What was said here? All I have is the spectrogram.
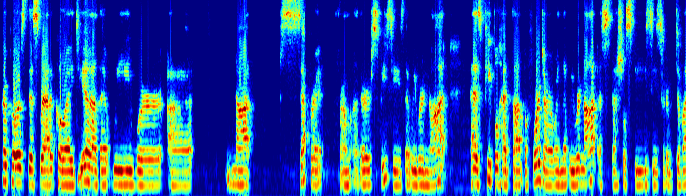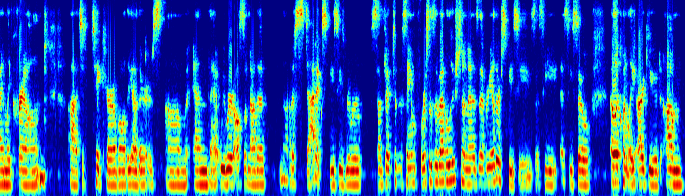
proposed this radical idea that we were uh, not separate from other species, that we were not, as people had thought before Darwin, that we were not a special species, sort of divinely crowned uh, to take care of all the others, um, and that we were also not a not a static species. We were subject to the same forces of evolution as every other species, as he as he so eloquently argued. Um,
